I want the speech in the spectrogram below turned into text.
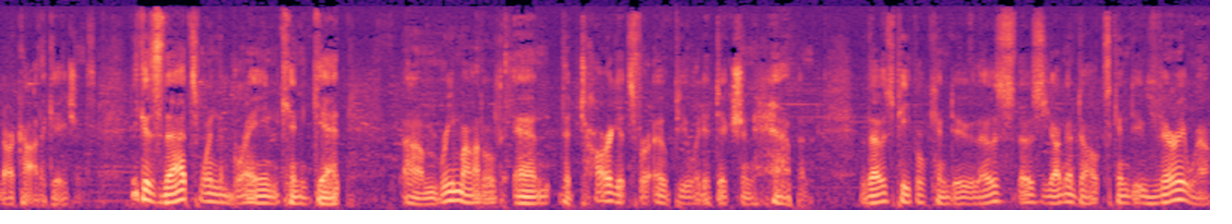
narcotic agents because that's when the brain can get um, remodeled and the targets for opioid addiction happen. Those people can do, those, those young adults can do very well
